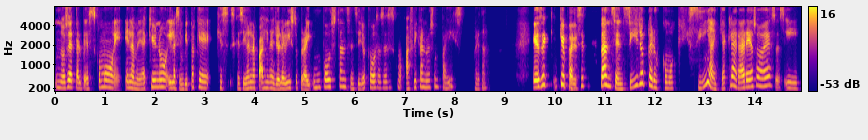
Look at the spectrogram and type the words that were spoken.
no sé, tal vez como en la medida que uno, y las invito a que, que, que sigan la página, yo lo he visto, pero hay un post tan sencillo que vos haces, es como, África no es un país, ¿verdad? Ese que parece tan sencillo, pero como que sí, hay que aclarar eso a veces. Y,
